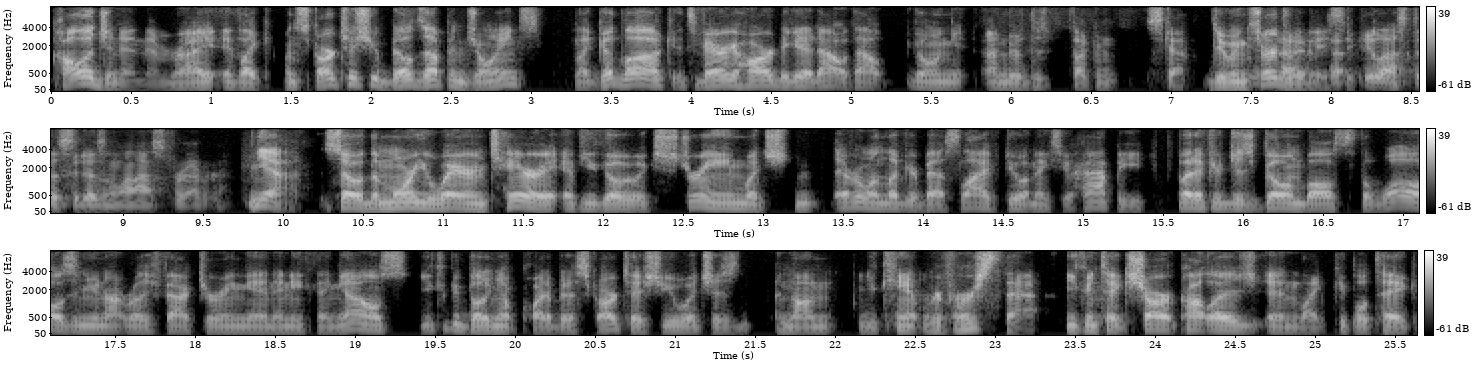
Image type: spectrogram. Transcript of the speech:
collagen in them, right? If like when scar tissue builds up in joints, like good luck. It's very hard to get it out without going under the fucking scalp, doing Yeah, surgery, that- that basically. elasticity doesn't last forever. Yeah. So the more you wear and tear it, if you go extreme, which everyone live your best life, do what makes you happy. But if you're just going balls to the walls and you're not really factoring in anything else, you could be building up quite a bit of scar tissue, which is a non, you can't reverse that. You can take shark cartilage and like people take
